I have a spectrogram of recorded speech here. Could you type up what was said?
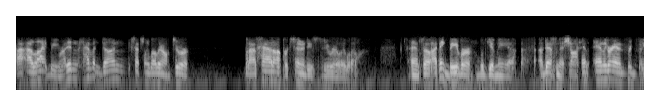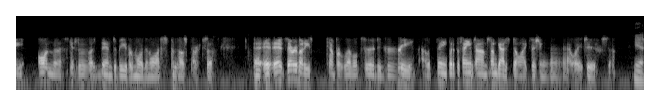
I, I like Beaver. I didn't haven't done exceptionally well there on tour, but I've had opportunities to do really well. And so I think Beaver would give me a, a definite shot. And and the grand everybody on the schedule has been to Beaver more than once for the most part. So uh, it, it's everybody's comfort level to a degree, I would think. But at the same time, some guys don't like fishing that way too. So Yeah.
